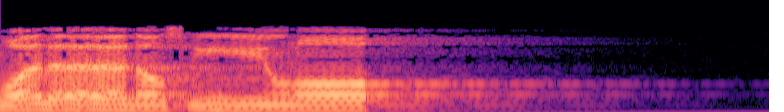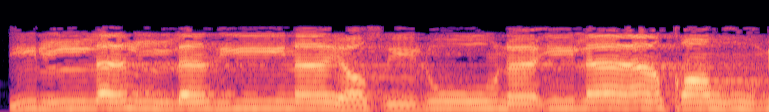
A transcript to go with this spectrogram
ولا نصيرا إلا الذين يصلون إلى قوم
